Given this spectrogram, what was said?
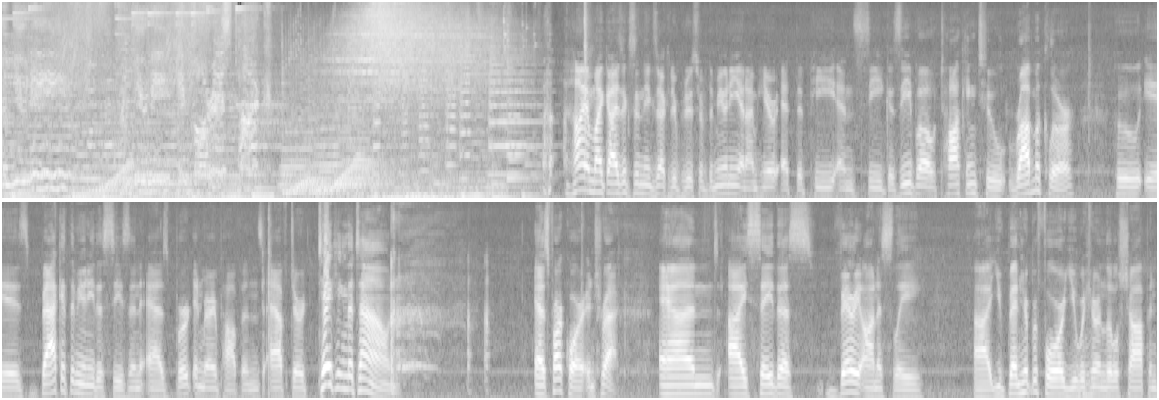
The Muny, the Muny in Forest Park. Hi, I'm Mike Isaacson, the executive producer of The Muny, and I'm here at the PNC Gazebo talking to Rob McClure, who is back at the Muny this season as Bert and Mary Poppins after taking the town as Farquaad in Shrek. And I say this very honestly. Uh, you've been here before. You were here in Little Shop in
